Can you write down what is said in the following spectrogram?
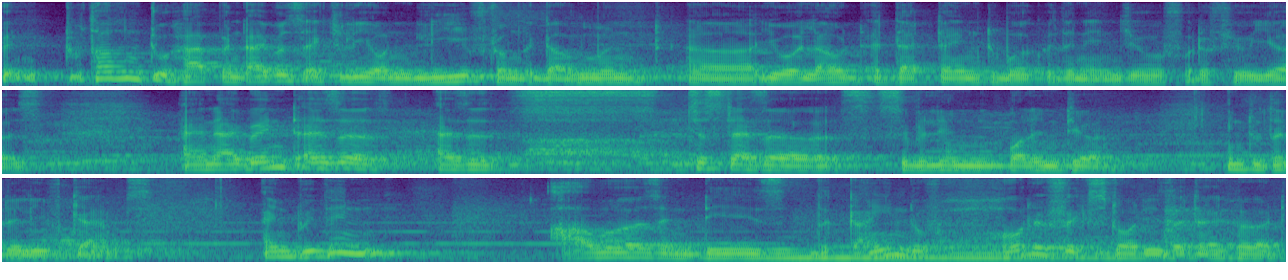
when 2002 happened, I was actually on leave from the government. Uh, you were allowed at that time to work with an NGO for a few years. And I went as a, as a, just as a civilian volunteer. into the relief camps. And within hours and days, the kind of horrific stories that I heard,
